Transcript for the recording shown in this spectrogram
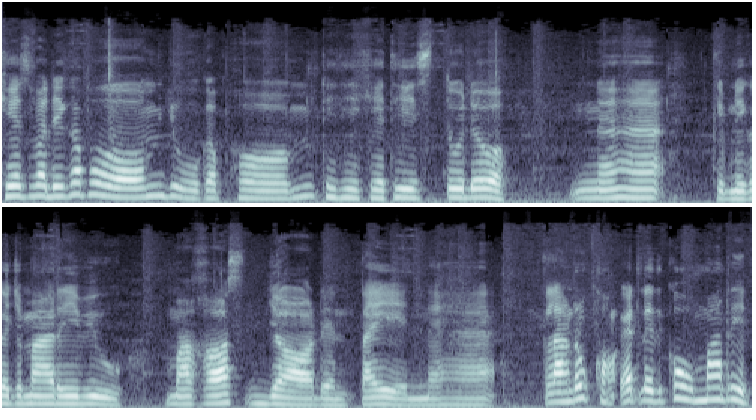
คสวัสดีครับผมอยู่กับผม TTKT Studio นะฮะคลิปนี้ก็จะมารีวิวมาคอสยอร์เดนเต้นะฮะ กลางรุกของแอตเลติโกมาดริด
